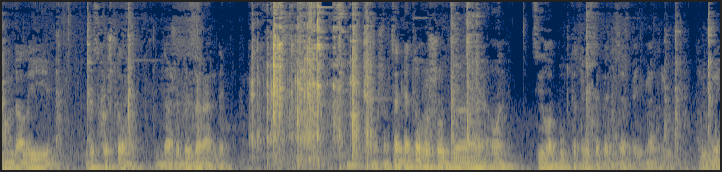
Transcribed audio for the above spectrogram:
Нам дали її безкоштовно, навіть без оренди. Це для того, щоб е, он, ціла бухта 355 метрів труби.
